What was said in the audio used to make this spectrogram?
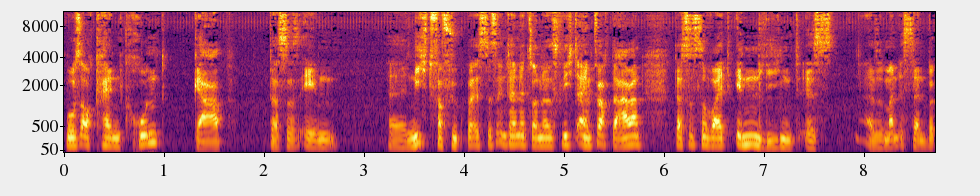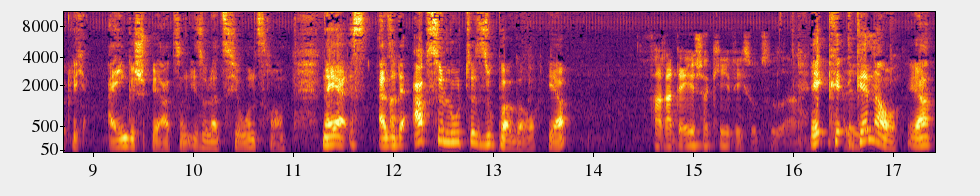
wo es auch keinen Grund gab, dass es eben äh, nicht verfügbar ist, das Internet, sondern es liegt einfach daran, dass es so weit innenliegend ist. Also man ist dann wirklich eingesperrt, so ein Isolationsraum. Naja, ist also der absolute Super-GO, ja. Faradayischer Käfig sozusagen. Äh, alles, genau, ja.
